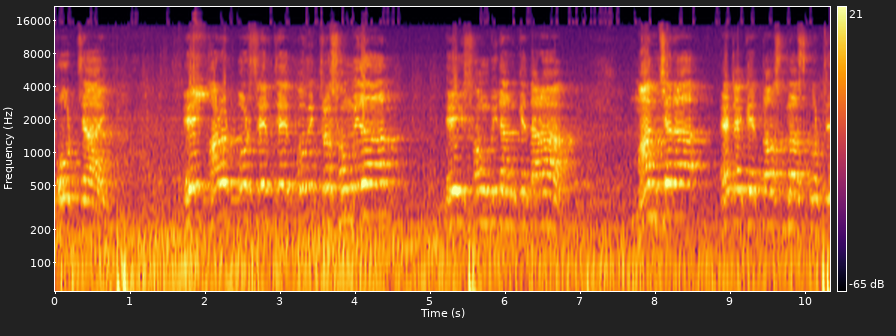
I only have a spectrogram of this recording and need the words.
ভোট চাই। এই ভারতবর্ষের যে পবিত্র সংবিধান, এই সংবিধানকে তারা মানছে না, এটাকে তছনছ করতে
